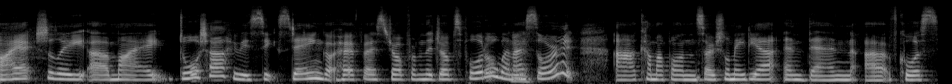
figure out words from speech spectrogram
I actually, uh, my daughter, who is 16, got her first job from the jobs portal when I saw it uh, come up on social media. And then, uh, of course,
